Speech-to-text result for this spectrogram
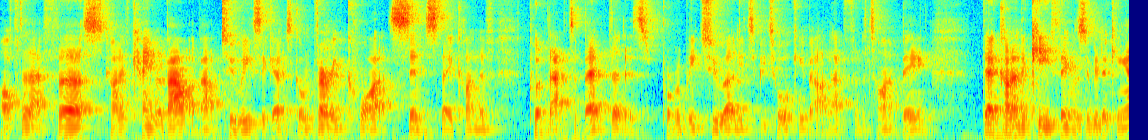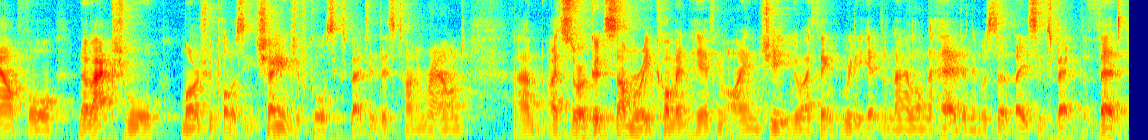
after that first kind of came about about two weeks ago, it's gone very quiet since they kind of put that to bed that it's probably too early to be talking about that for the time being. They're kind of the key things to be looking out for. No actual monetary policy change, of course, expected this time round. Um, I saw a good summary comment here from ING, who I think really hit the nail on the head, and it was that they expect the Fed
